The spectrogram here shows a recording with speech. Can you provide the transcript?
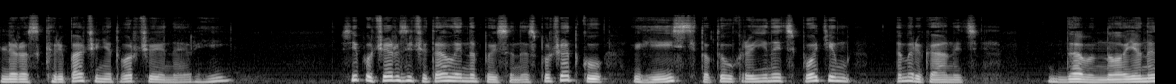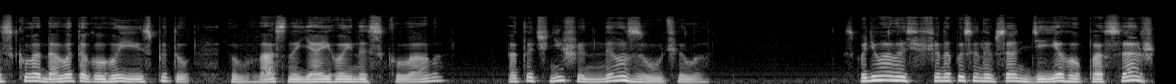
для розкріпачення творчої енергії, всі по черзі читали написане. Спочатку гість, тобто українець, потім американець. Давно я не складала такого іспиту. Власне, я його і не склала, а точніше не озвучила. Сподівалась, що написаний в Сан Дієго пасаж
